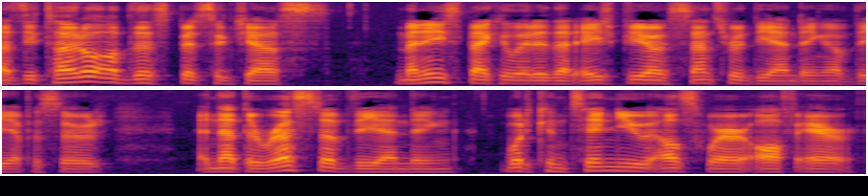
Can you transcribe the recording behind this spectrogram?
As the title of this bit suggests, many speculated that HBO censored the ending of the episode and that the rest of the ending would continue elsewhere off air,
